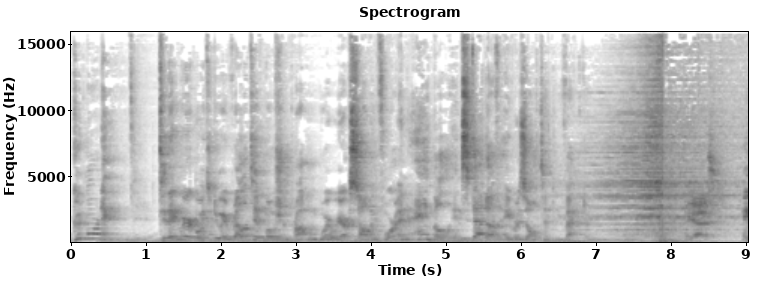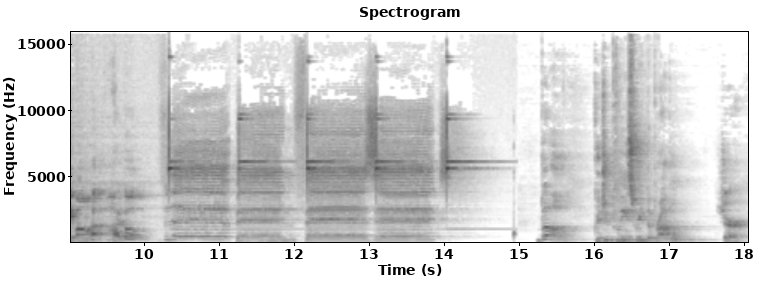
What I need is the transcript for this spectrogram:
Good morning! Today we are going to do a relative motion problem where we are solving for an angle instead of a resultant vector. Hey guys. Hey, Bo. Uh, hi, Bo. Flippin' physics. Bo, could you please read the problem? Sure.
